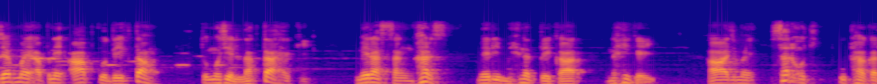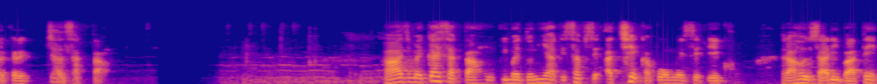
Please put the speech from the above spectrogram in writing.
जब मैं अपने आप को देखता हूँ तो मुझे लगता है कि मेरा संघर्ष मेरी मेहनत बेकार नहीं गई। आज मैं सर उठा कर कर चल सकता हूँ। आज मैं कह सकता हूँ कि मैं दुनिया के सबसे अच्छे कपों में से एक हूँ। राहुल सारी बातें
